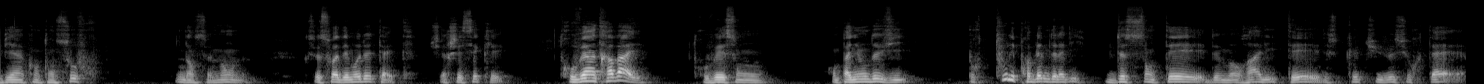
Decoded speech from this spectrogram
bien, quand on souffre dans ce monde, que ce soit des maux de tête, chercher ses clés, trouver un travail, trouver son compagnon de vie, pour tous les problèmes de la vie, de santé, de moralité, de ce que tu veux sur Terre,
